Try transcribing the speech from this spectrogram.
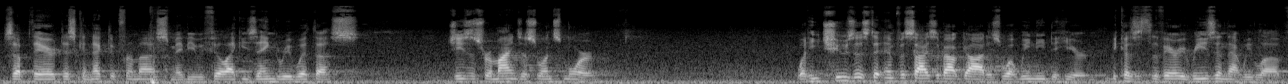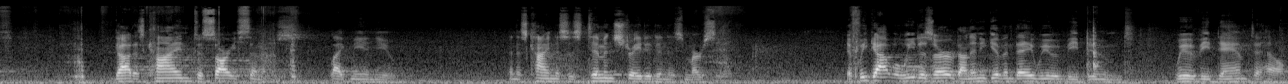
He's up there, disconnected from us. Maybe we feel like He's angry with us. Jesus reminds us once more what he chooses to emphasize about God is what we need to hear because it's the very reason that we love. God is kind to sorry sinners like me and you, and his kindness is demonstrated in his mercy. If we got what we deserved on any given day, we would be doomed. We would be damned to hell.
